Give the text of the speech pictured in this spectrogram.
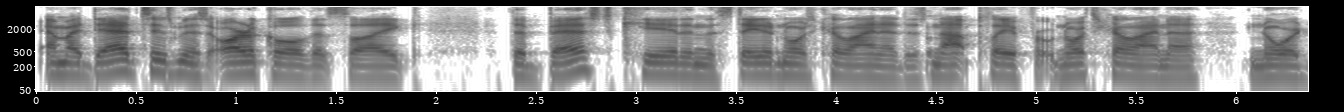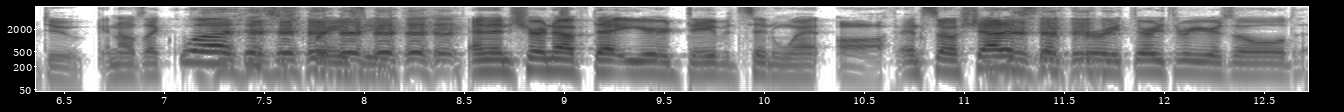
And my dad sends me this article that's like, the best kid in the state of North Carolina does not play for North Carolina nor Duke. And I was like, what? This is crazy. and then sure enough, that year, Davidson went off. And so shout out to Steph Curry, 33 years old.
